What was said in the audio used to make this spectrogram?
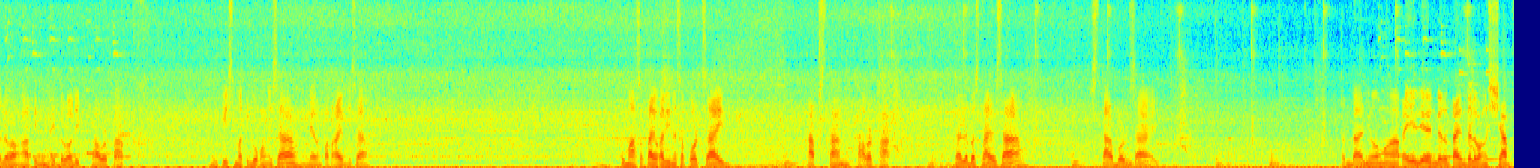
Dalawang ating hydraulic power pack. In case matigok ang isa meron pa tayong isa pumasok tayo kanina sa port side. Capstan power pack. Lalabas tayo sa starboard side. Tandaan nyo mga ka-alien meron tayong dalawang shaft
